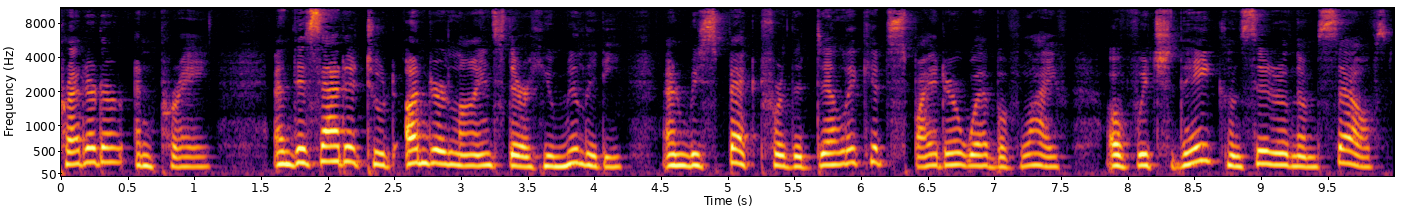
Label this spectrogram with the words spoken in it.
predator and prey, and this attitude underlines their humility and respect for the delicate spider web of life of which they consider themselves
